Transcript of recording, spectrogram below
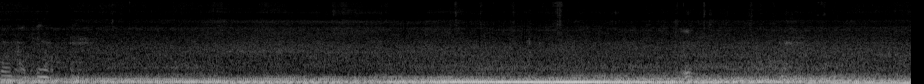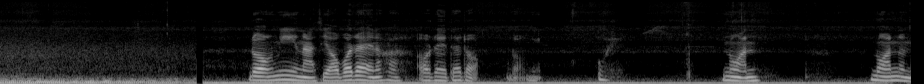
มาค่ะพี่น้องเอ้ย ดอกนี่นะสิเอาบ่ได้นะคะ เอาได้แต่ดอกดอกนี้อุ้ยหนอนหนอนนั่น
